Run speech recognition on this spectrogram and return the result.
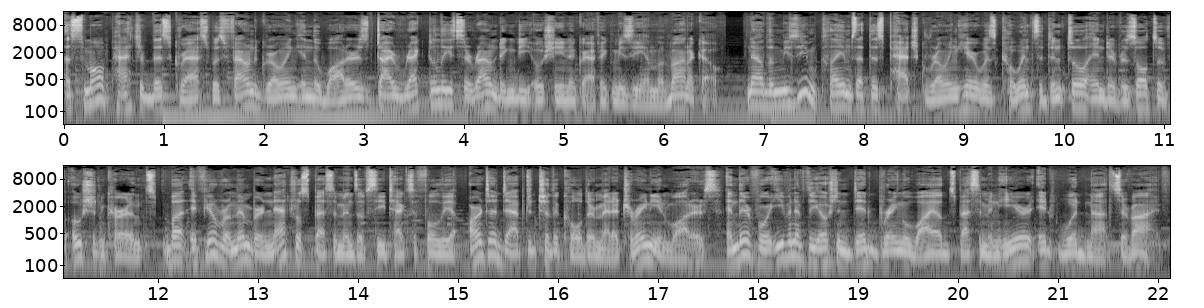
a small patch of this grass was found growing in the waters directly surrounding the Oceanographic Museum of Monaco. Now, the museum claims that this patch growing here was coincidental and a result of ocean currents, but if you'll remember, natural specimens of C. taxifolia aren't adapted to the colder Mediterranean waters, and therefore, even if the ocean did bring a wild specimen here, it would not survive.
